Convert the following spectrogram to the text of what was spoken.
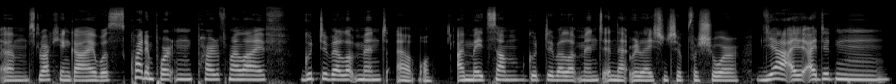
um, Slovakian guy was quite important part of my life. Good development. Uh, well, I made some good development in that relationship for sure. Yeah, I, I didn't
